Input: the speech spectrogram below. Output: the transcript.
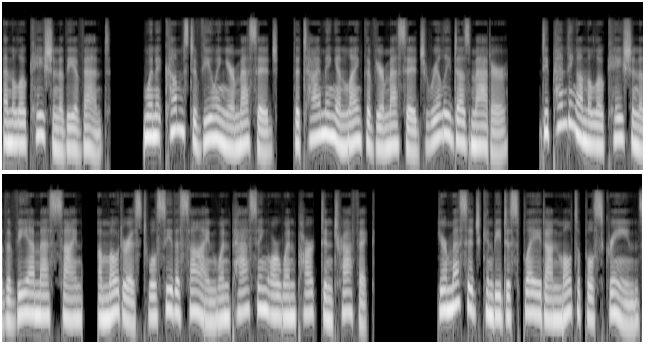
and the location of the event. When it comes to viewing your message, the timing and length of your message really does matter. Depending on the location of the VMS sign, a motorist will see the sign when passing or when parked in traffic. Your message can be displayed on multiple screens.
